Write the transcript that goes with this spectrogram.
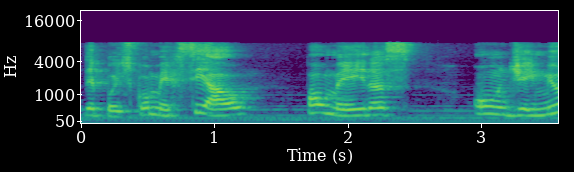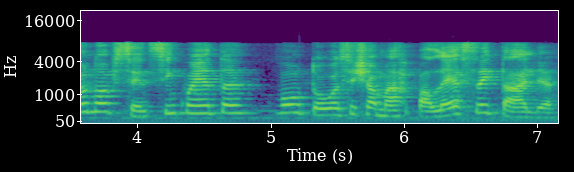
depois Comercial, Palmeiras, onde em 1950 voltou a se chamar Palestra Itália,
